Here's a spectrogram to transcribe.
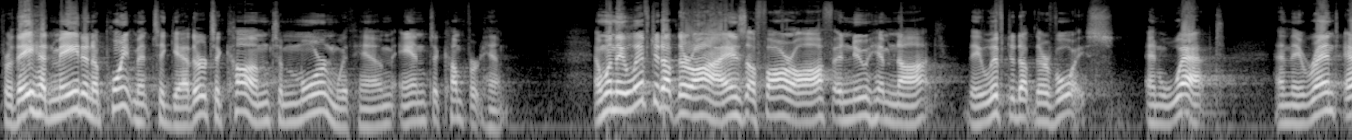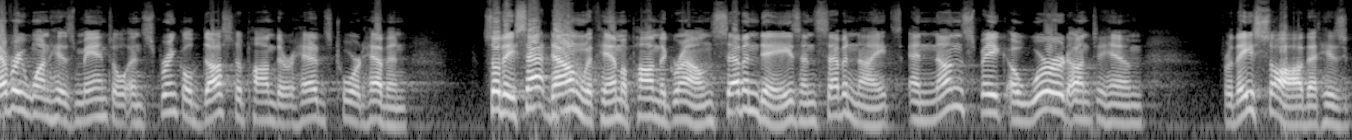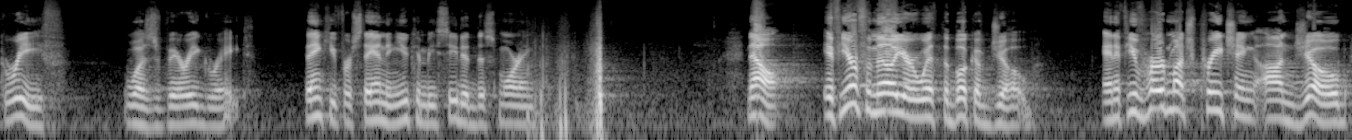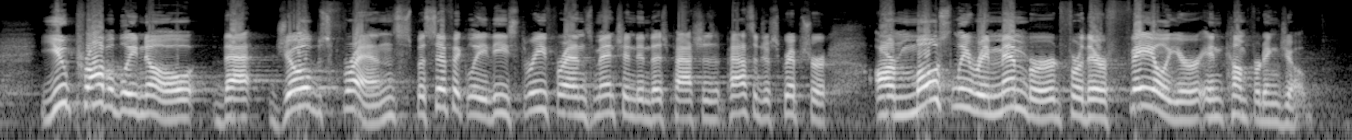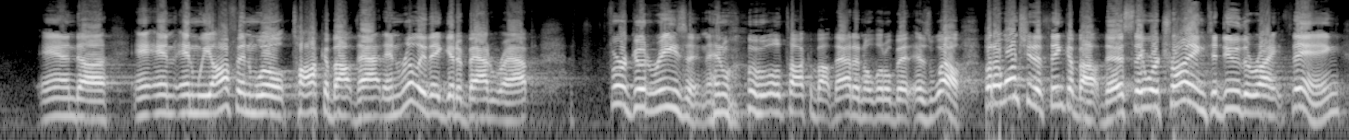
for they had made an appointment together to come to mourn with him and to comfort him. And when they lifted up their eyes afar off and knew him not, they lifted up their voice and wept, and they rent every one his mantle and sprinkled dust upon their heads toward heaven. So they sat down with him upon the ground seven days and seven nights, and none spake a word unto him, for they saw that his grief was very great. Thank you for standing. You can be seated this morning. Now, if you're familiar with the book of Job, and if you've heard much preaching on Job, you probably know that Job's friends, specifically these three friends mentioned in this passage of Scripture, are mostly remembered for their failure in comforting Job. And, uh, and, and we often will talk about that, and really they get a bad rap for a good reason. And we'll talk about that in a little bit as well. But I want you to think about this. They were trying to do the right thing.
